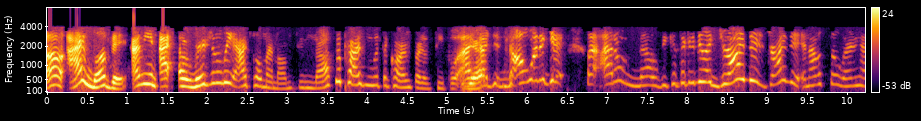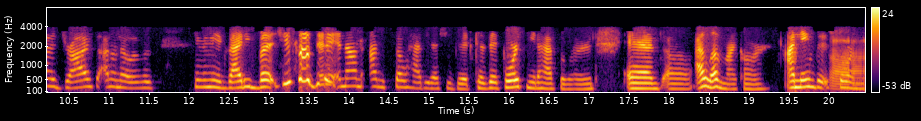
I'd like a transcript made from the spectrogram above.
Oh, I love it. I mean, I originally I told my mom to not surprise me with the car in front of people. I, Yep. I did not want to get, but I don't know because they're gonna be like, drive it, drive it, and I was still learning how to drive. So I don't know. It was giving me anxiety, but she still did it, and I'm I'm so happy that she did because it forced me to have to learn. And uh I love my car. I named it Stormy.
